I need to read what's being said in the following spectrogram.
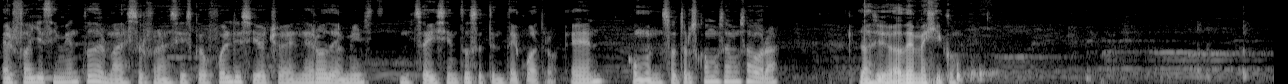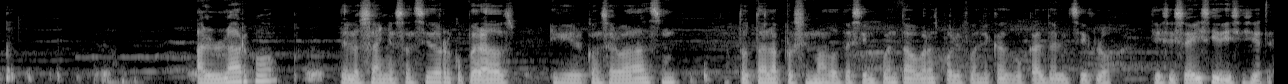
El fallecimiento del maestro Francisco fue el 18 de enero de 1674 en, como nosotros conocemos ahora, la Ciudad de México. A lo largo de los años han sido recuperados y conservadas un total aproximado de 50 obras polifónicas vocal del siglo 16 y 17.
